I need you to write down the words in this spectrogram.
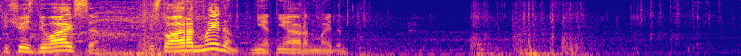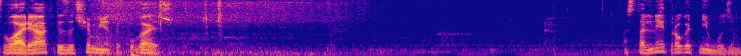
Ты что, издеваешься? Ты что, Iron Maiden? Нет, не Iron Maiden. Тварь, а? Ты зачем меня так пугаешь? Остальные трогать не будем.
